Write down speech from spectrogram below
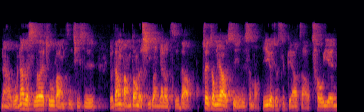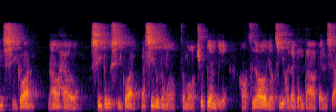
那我那个时候在租房子，其实有当房东的习惯应该都知道，最重要的事情是什么？第一个就是不要找抽烟习惯，然后还有吸毒习惯。那吸毒怎么怎么去辨别？好，之后有机会再跟大家分享。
